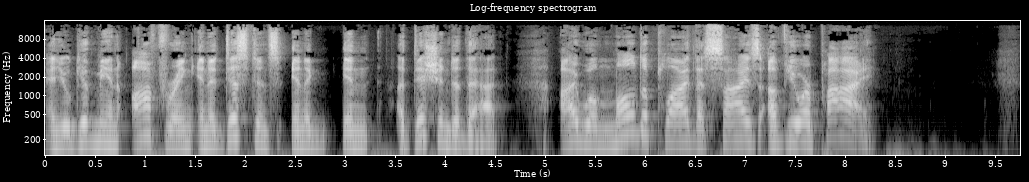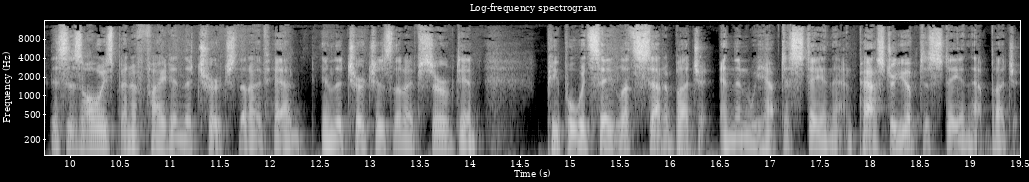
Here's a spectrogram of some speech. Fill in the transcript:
and you'll give me an offering in a distance, in, a, in addition to that, I will multiply the size of your pie. This has always been a fight in the church that I've had, in the churches that I've served in. People would say, let's set a budget, and then we have to stay in that. And, Pastor, you have to stay in that budget.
